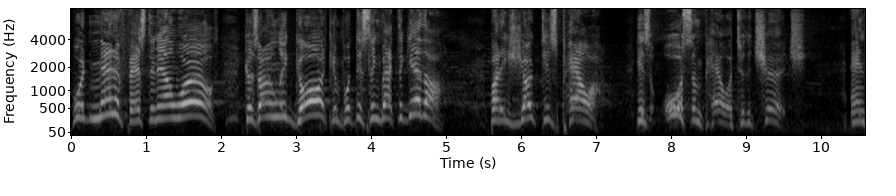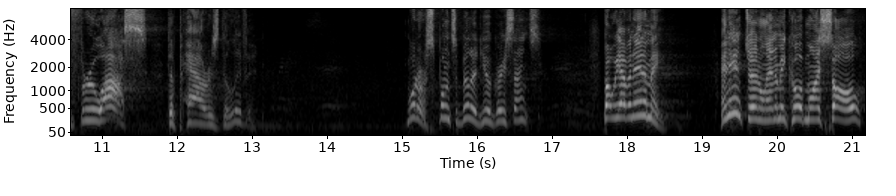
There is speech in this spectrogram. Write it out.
would manifest in our world. Because only God can put this thing back together. But He's yoked His power, His awesome power to the church and through us, the power is delivered. What a responsibility. Do you agree, saints? But we have an enemy, an internal enemy called my soul,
